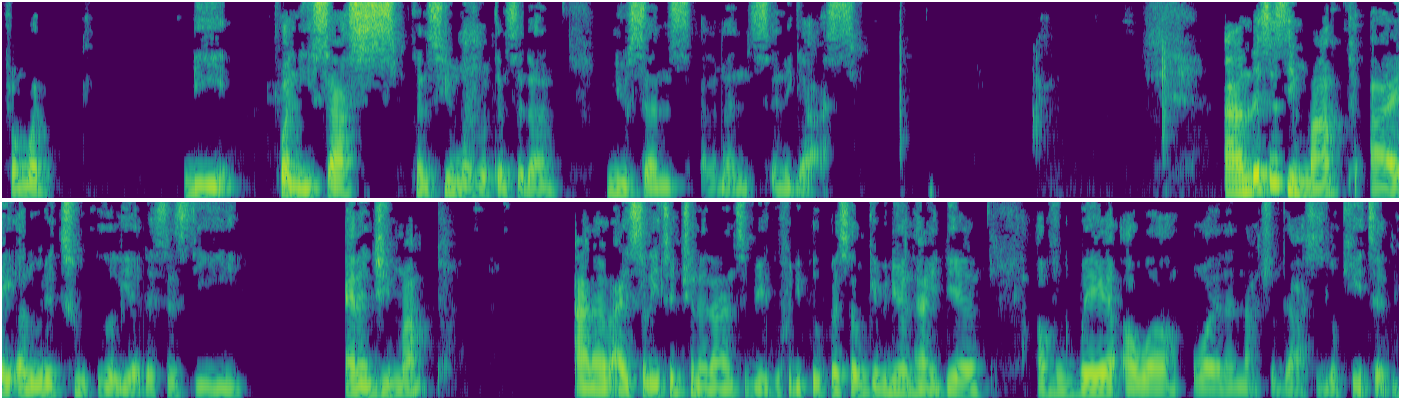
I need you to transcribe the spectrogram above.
from what the Point consumers would consider nuisance elements in the gas. And this is the map I alluded to earlier. This is the energy map. And I've isolated Trinidad and Tobago for the purpose of giving you an idea of where our oil and natural gas is located.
